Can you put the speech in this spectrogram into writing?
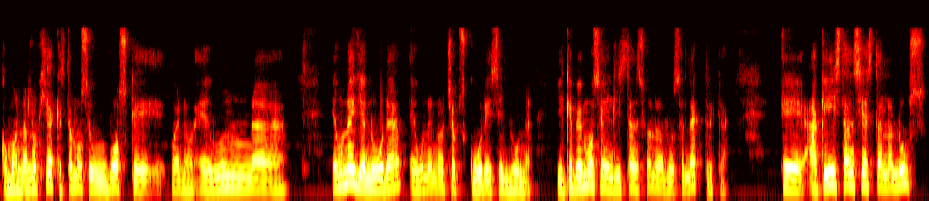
como analogía, que estamos en un bosque, bueno, en una, en una llanura, en una noche oscura y sin luna, y que vemos en distancia una luz eléctrica. Eh, ¿A qué distancia está la luz?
